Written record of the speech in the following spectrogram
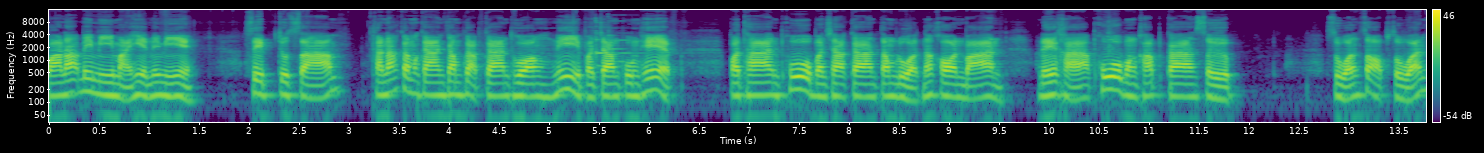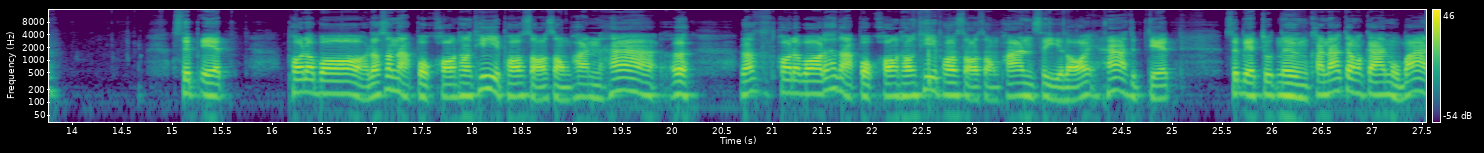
วาระไม่มีหมายเหตุไม่มี 10.3 คณะกรรมการกำกับการทวงหนี้ประจำกรุงเทพ ประธานผู้บัญชาการตำรวจนครบาล เลขาผู้บังคับการสืบ สวนสอบสวน 11. พรบ ลักษณะปกครองท้องที่ พศ 2005เออรัฐพรบ ลักษณะปกครองท้องที่ พศ 2457 11.1 คณะกรรมการหมู่บ้าน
